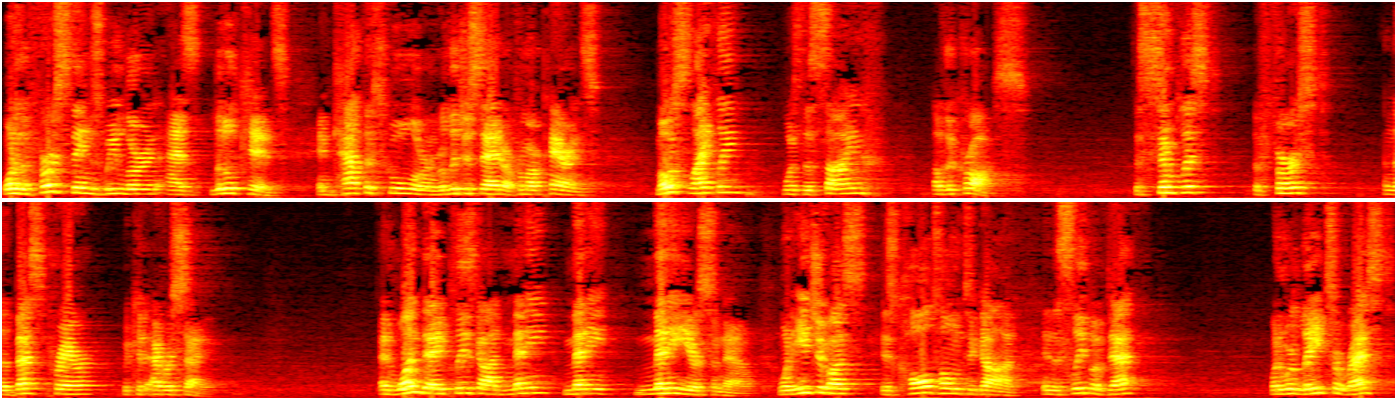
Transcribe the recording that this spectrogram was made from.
One of the first things we learn as little kids in Catholic school or in religious ed or from our parents, most likely was the sign of the cross. The simplest, the first, and the best prayer we could ever say. And one day, please God, many, many, many years from now, when each of us is called home to God in the sleep of death, when we're laid to rest,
